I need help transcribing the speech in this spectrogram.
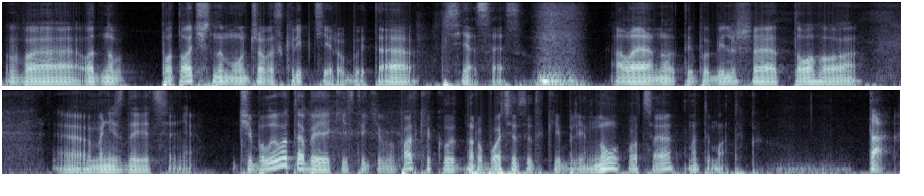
в однопоточному JavaScript робити, а в CSS. Але, ну, типу, більше того. Е, мені здається, ні. Чи були у тебе якісь такі випадки, коли на роботі ти такий, блін, ну, оце математика? Так.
